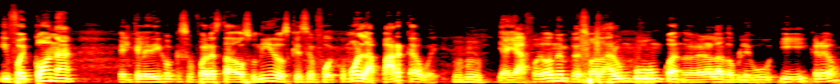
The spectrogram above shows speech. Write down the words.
Y fue Conan el que le dijo que se fuera a Estados Unidos, que se fue como la parca, güey. Y allá fue donde empezó a dar un boom cuando era la WI, creo.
